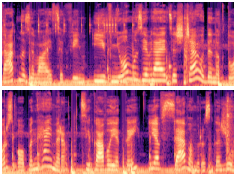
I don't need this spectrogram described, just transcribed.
Так називається фільм. І в ньому з'являється ще один актор з Опенгеймера. Цікаво, який? Я все вам розкажу.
